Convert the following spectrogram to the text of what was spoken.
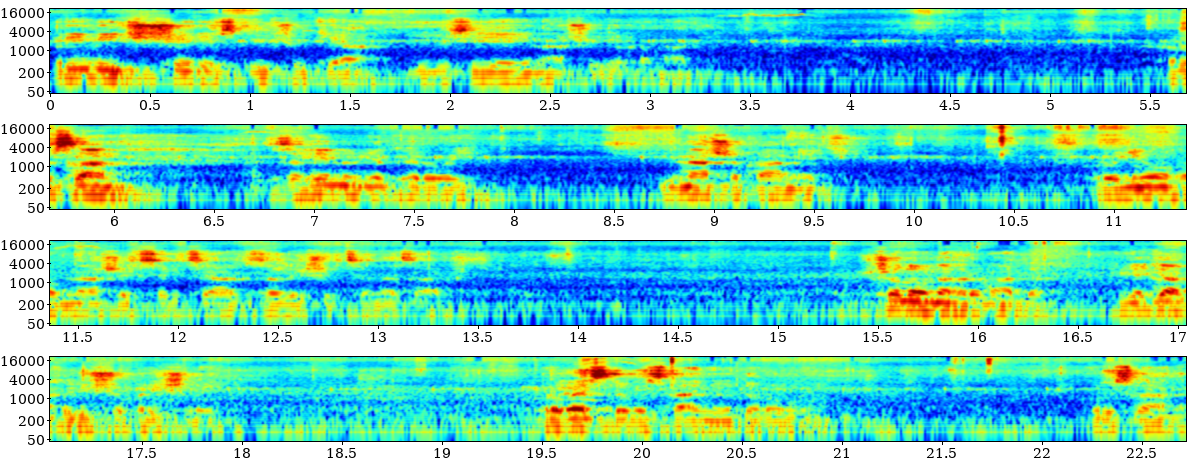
прийміть щирі співчуття від усієї нашої громади. Руслан загинув як герой, і наша пам'ять про нього в наших серцях залишиться назавжди. Шановна громада, я дякую, що прийшли провести в останню дорогу Руслана.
